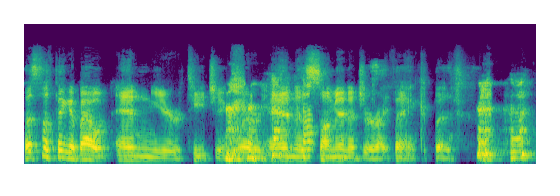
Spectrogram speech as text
that's the thing about n year teaching, where n is some integer, I think. But like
